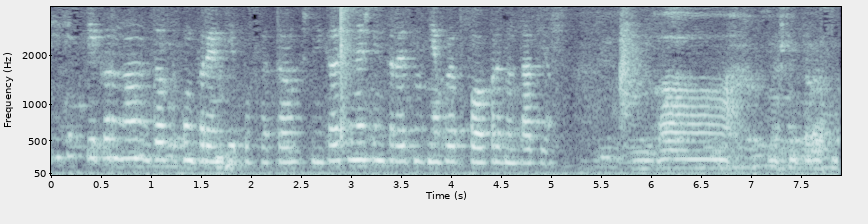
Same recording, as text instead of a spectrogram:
Ти си спикър на доста конференции по света. Ще ни кажеш нещо интересно в някоя твоя презентация? А, нещо интересно.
